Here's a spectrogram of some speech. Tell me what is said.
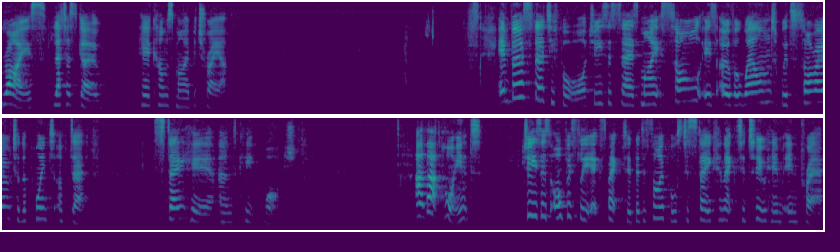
Rise, let us go. Here comes my betrayer. In verse 34, Jesus says, My soul is overwhelmed with sorrow to the point of death. Stay here and keep watch. At that point, Jesus obviously expected the disciples to stay connected to him in prayer.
